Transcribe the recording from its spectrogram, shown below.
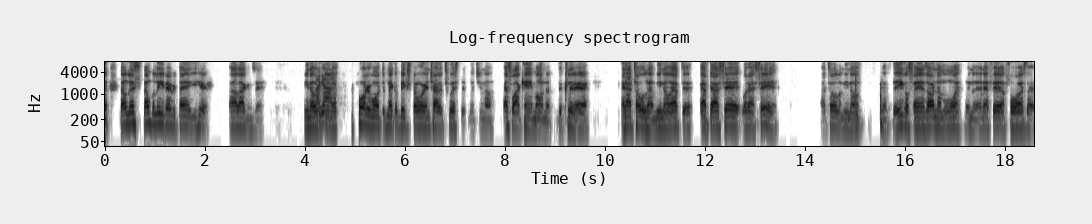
don't listen don't believe everything you hear. All I can say. You know, I got you know, reporter want to make a big story and try to twist it, but you know, that's why I came on the, the clear air. And I told him, you know, after after I said what I said, I told him, you know, the, the Eagles fans are number one in the NFL for us. Like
